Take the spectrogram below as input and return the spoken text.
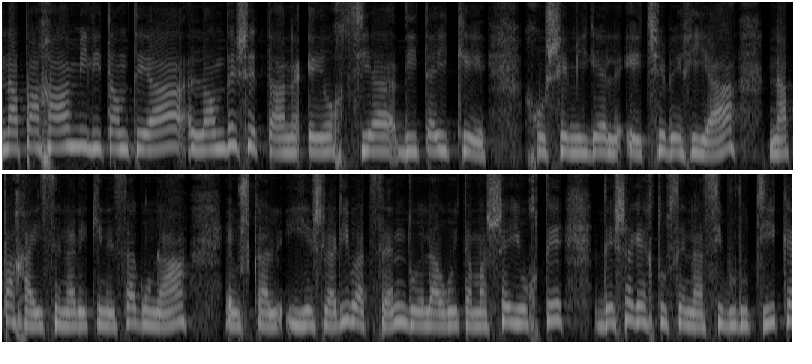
Naparra militantea landesetan eortzia ditaike Jose Miguel Etxeberria, Naparra izenarekin ezaguna, Euskal Ieslari bat zen, duela hogeita masei urte desagertu zena ziburutik,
